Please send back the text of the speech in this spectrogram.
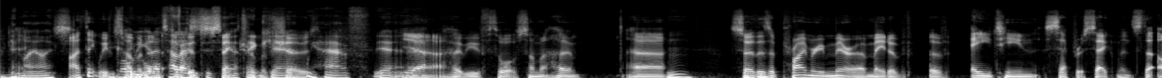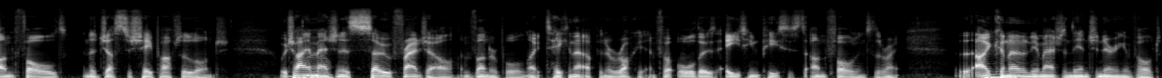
Okay. in my eyes. I think we've What were covered you gonna a tell good us? to spectrum think, of yeah, shows. we have. Yeah. Yeah. Uh, I hope you've thought of some at home. Uh, Mm. So there's a primary mirror made of, of 18 separate segments that unfold and adjust to shape after launch, which I imagine is so fragile and vulnerable, like taking that up in a rocket and for all those 18 pieces to unfold into the right. I can only imagine the engineering involved.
